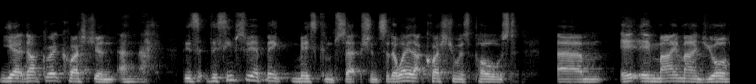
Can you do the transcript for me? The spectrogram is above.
yeah no great question and there seems to be a big misconception so the way that question was posed um, in, my mind you're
